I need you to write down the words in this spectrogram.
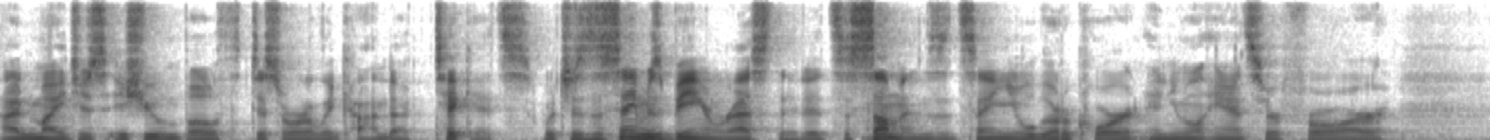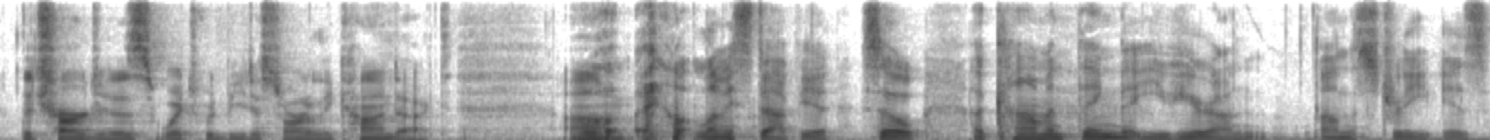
I might just issue them both disorderly conduct tickets, which is the same as being arrested. It's a summons. It's saying you will go to court and you will answer for the charges, which would be disorderly conduct. Well, um, let me stop you. So, a common thing that you hear on on the street is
